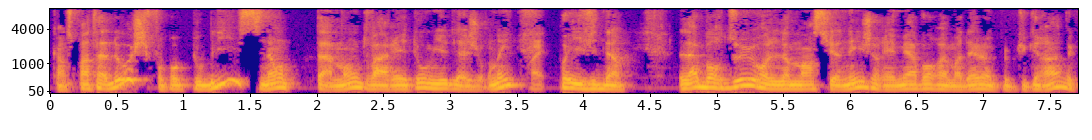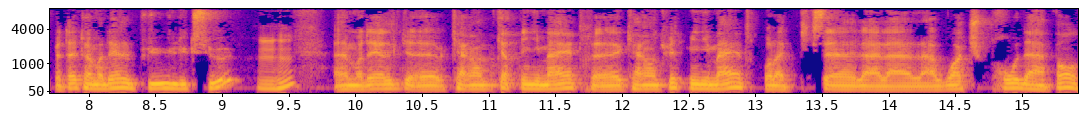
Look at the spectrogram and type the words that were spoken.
Quand tu prends ta douche, il faut pas que tu oublies, sinon ta montre va arrêter au milieu de la journée. Pas évident. La bordure, on l'a mentionné, j'aurais aimé avoir un modèle un peu plus grand, avec peut-être un modèle plus luxueux, mm-hmm. un modèle modèle 44 mm, 48 mm pour la, Pixel, la, la, la Watch Pro d'Apple,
